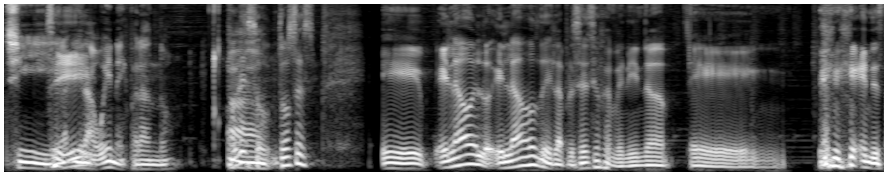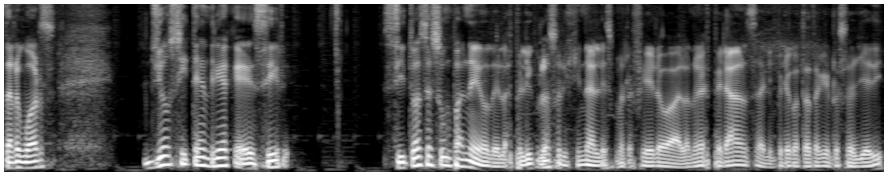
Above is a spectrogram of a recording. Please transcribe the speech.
Sí, Sí. Era, era buena disparando. Por Ah, eso, entonces, eh, el, lado el lado de la presencia femenina en, en Star Wars, yo sí tendría que decir, si tú haces un paneo de las películas originales, me refiero a La Nueva Esperanza, El Imperio Contraataque y el Jedi,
